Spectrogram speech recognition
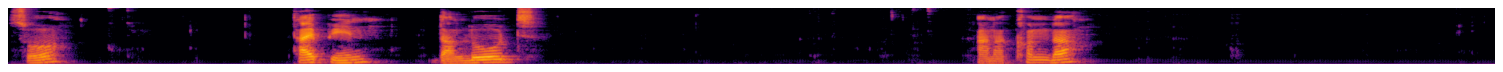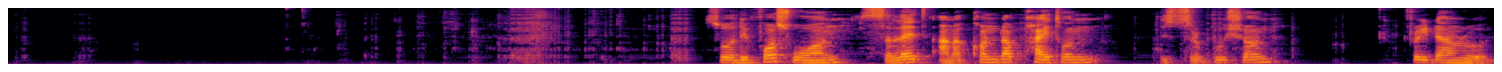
So type in download anaconda. So the first one select anaconda python distribution free download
